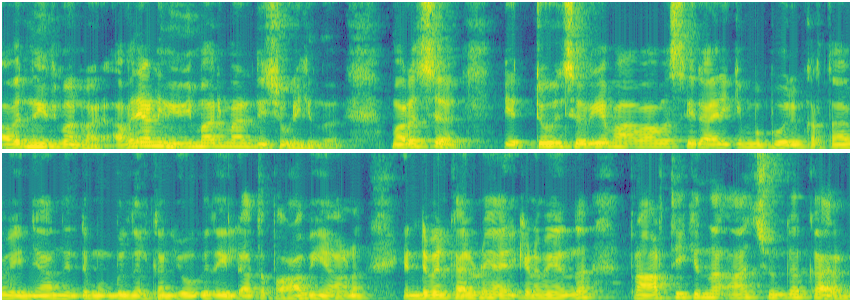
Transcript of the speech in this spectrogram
അവർ നീതിമാന്മാർ അവരെയാണ് നീതിമാന്മാരെ തിരിച്ചു വിളിക്കുന്നത്. മറിച്ച് ഏറ്റവും ചെറിയ പാവാവസ്ഥയിലായിരിക്കുമ്പോൾ പോലും കർത്താവെ ഞാൻ നിന്റെ മുമ്പിൽ നിൽക്കാൻ യോഗ്യതയില്ലാത്ത പാവിയാണ് എന്റെ മേൽ കരുണയായിരിക്കണമേ എന്ന് പ്രാർത്ഥിക്കുന്ന ആ ചുങ്കക്കാരൻ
